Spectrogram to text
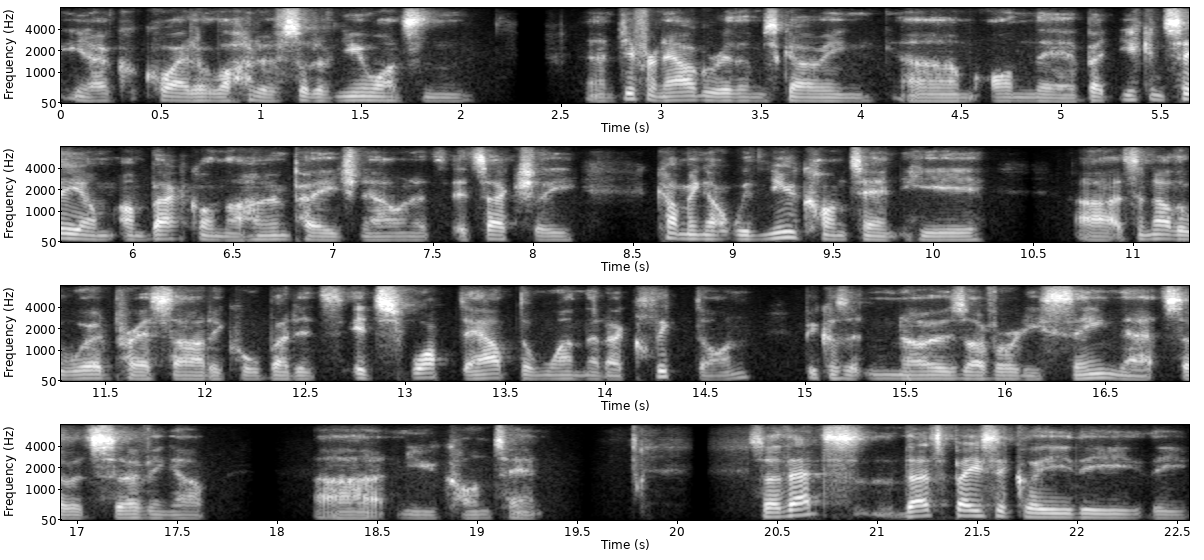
you know, quite a lot of sort of nuance and, different algorithms going um, on there. But you can see I'm, I'm back on the home page now, and it's, it's actually coming up with new content here. Uh, it's another WordPress article, but it's it's swapped out the one that I clicked on because it knows I've already seen that, so it's serving up uh, new content. So that's that's basically the the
